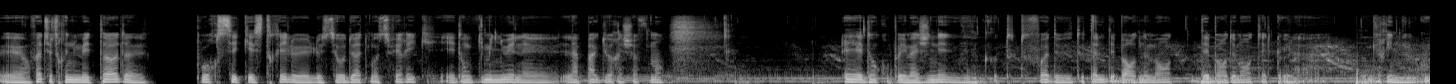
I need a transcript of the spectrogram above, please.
en fait, c'est une méthode pour séquestrer le, CO2 atmosphérique et donc diminuer l'impact du réchauffement. Et donc on peut imaginer toutefois de, de tels débordements, débordements tels que la Green Goo.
